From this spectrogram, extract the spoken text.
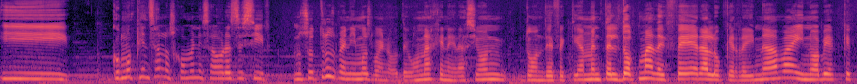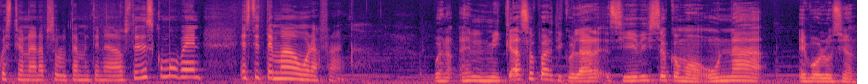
Y ¿cómo piensan los jóvenes ahora? Es decir, nosotros venimos, bueno, de una generación donde efectivamente el dogma de fe era lo que reinaba y no había que cuestionar absolutamente nada. ¿Ustedes cómo ven este tema ahora, Frank? Bueno, en mi caso particular sí he visto como una evolución.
